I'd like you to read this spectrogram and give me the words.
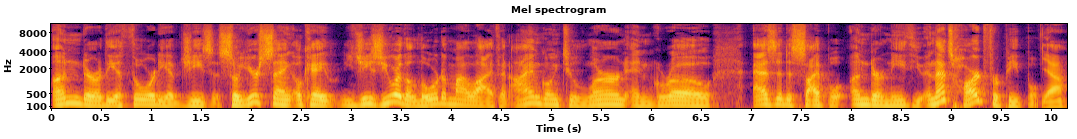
under the authority of Jesus. So you're saying, okay, Jesus, you are the Lord of my life and I am going to learn and grow as a disciple underneath you. And that's hard for people. Yeah.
